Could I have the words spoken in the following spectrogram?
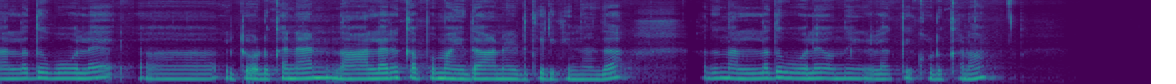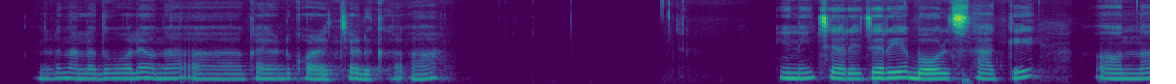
നല്ലതുപോലെ ഇട്ട് കൊടുക്കാം ഞാൻ നാലര കപ്പ് മൈദ ആണ് എടുത്തിരിക്കുന്നത്. അത് നല്ലതുപോലെ ഒന്ന് ഇളക്കി കൊടുക്കണം. എന്നിട്ട് നല്ലതുപോലെ ഒന്ന് കൈകൊണ്ട് കുഴച്ചെടുക്കുക. ഇനി ചെറിയ ചെറിയ ബോൾസ് ആക്കി ഒന്ന്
